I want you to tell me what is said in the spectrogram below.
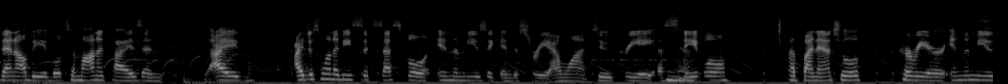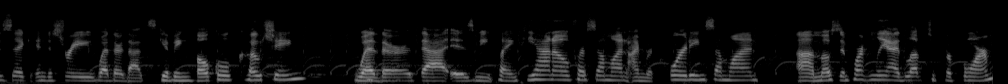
then I'll be able to monetize. And I, I just want to be successful in the music industry. I want to create a stable, yeah. a financial career in the music industry, whether that's giving vocal coaching, whether that is me playing piano for someone, I'm recording someone. Uh, most importantly, I'd love to perform.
